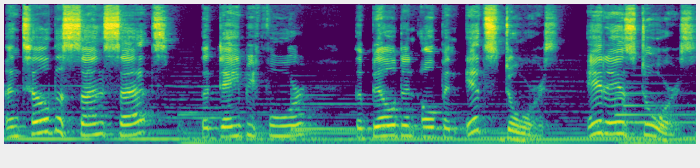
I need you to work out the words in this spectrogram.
Until the sun sets the day before the building opened its doors, it is doors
